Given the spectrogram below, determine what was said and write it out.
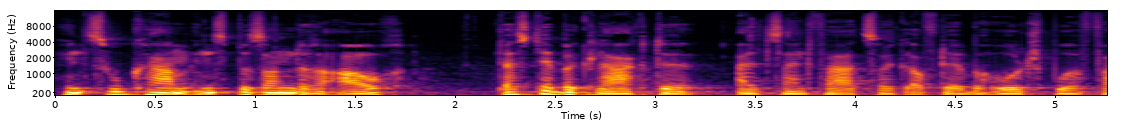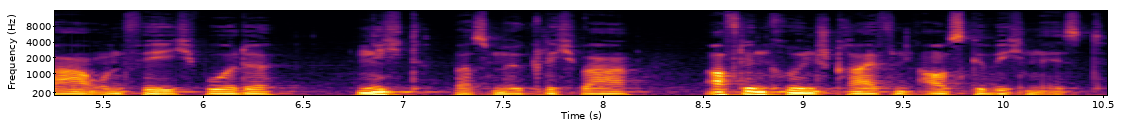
Hinzu kam insbesondere auch, dass der Beklagte, als sein Fahrzeug auf der Überholspur fahrunfähig wurde, nicht, was möglich war, auf den Grünstreifen ausgewichen ist.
